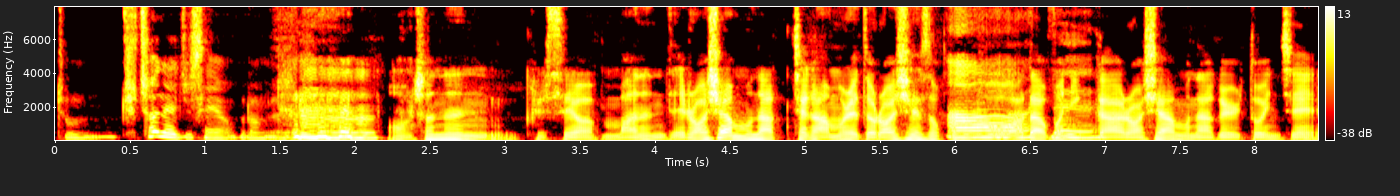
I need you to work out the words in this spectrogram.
좀 추천해 주세요. 그러면. 어, 저는 글쎄요 많은데 러시아 문학 제가 아무래도 러시아에서 공부하다 아, 보니까 네. 러시아 문학을 또 이제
